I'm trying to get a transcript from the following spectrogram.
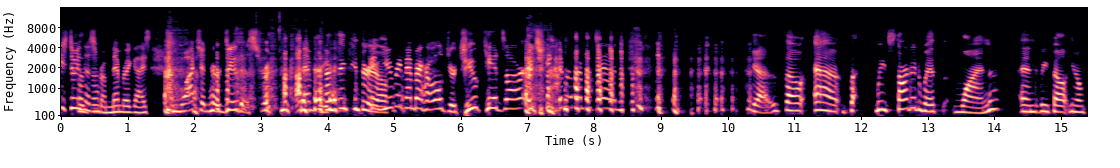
She's doing so this the, from memory, guys. I'm watching her do this from memory. I'm thinking through. Can you remember how old your two kids are? And she can remember 10. yeah. So, uh, but we started with one and we felt, you know,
